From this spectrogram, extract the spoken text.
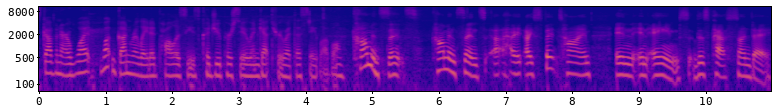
governor, what, what gun related policies could you pursue and get through at the state level? Common sense. Common sense. I, I spent time in, in Ames this past Sunday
